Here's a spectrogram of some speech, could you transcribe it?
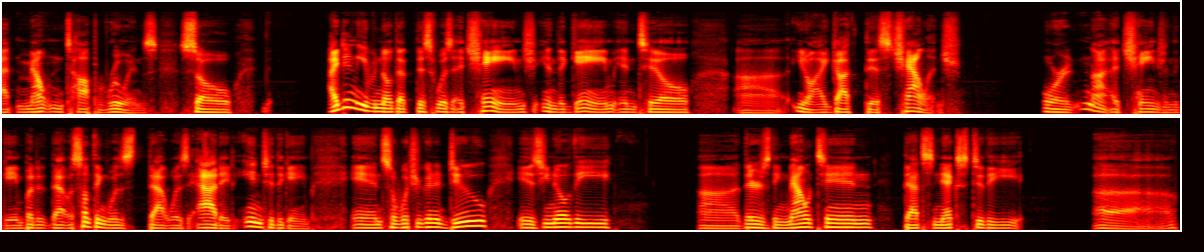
at Mountaintop Ruins. So I didn't even know that this was a change in the game until uh, you know I got this challenge, or not a change in the game, but that was something was that was added into the game. And so what you're gonna do is you know the uh, there's the mountain that's next to the uh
